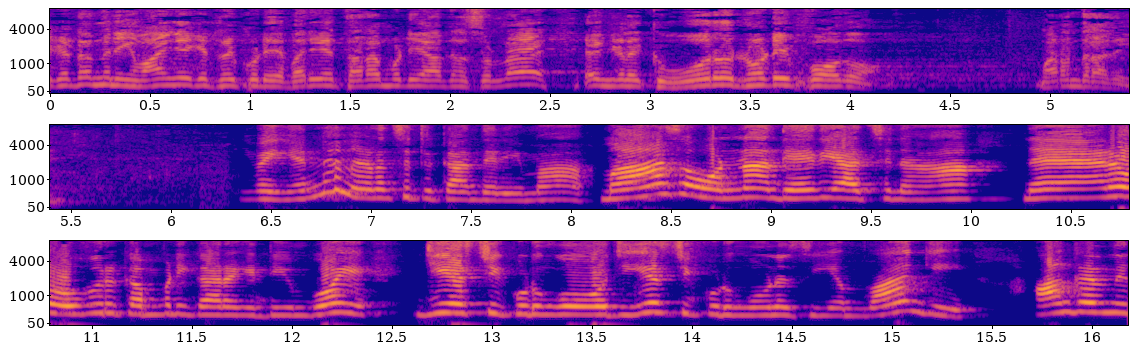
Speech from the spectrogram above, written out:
கிட்ட இருந்து நீங்க வாங்கிக்கிட்டு இருக்கக்கூடிய வரியை தர முடியாதுன்னு சொல்ல எங்களுக்கு ஒரு நொடி போதும். மறந்துடாதீங்க. இவன் என்ன நினைச்சிட்டு இருக்கான் தெரியுமா? மாசம் ஒன்னாம் தேதி ஆச்சுன்னா நேரா ஒவ்வொரு கம்பெனிக்காரங்கிட்டயும் போய் ஜிஎஸ்டி கொடுங்கோ ஜிஎஸ்டி கொடுங்கோன்னு சிஎம் வாங்கி அங்க இருந்து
